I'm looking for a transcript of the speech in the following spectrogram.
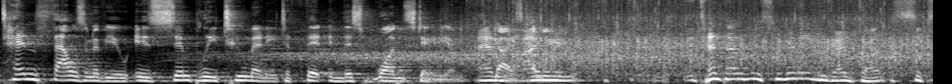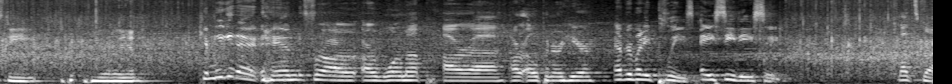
Ten thousand of you is simply too many to fit in this one stadium. And Guys, I on. mean, ten thousand is too many. You guys brought sixty million. Can we get a hand for our, our warm up, our uh, our opener here? Everybody, please. ACDC. Let's go.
